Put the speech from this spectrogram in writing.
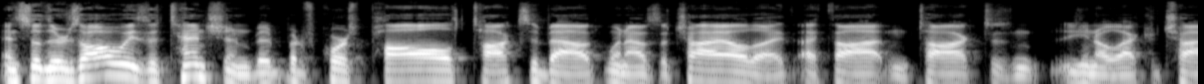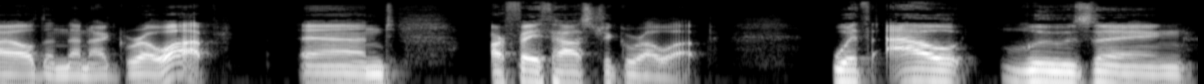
And so there's always a tension. But but of course, Paul talks about when I was a child, I, I thought and talked, and, you know, like a child, and then I grow up, and our faith has to grow up without losing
